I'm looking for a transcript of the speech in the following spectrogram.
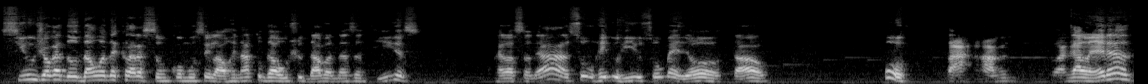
se o jogador dá uma declaração como, sei lá, o Renato Gaúcho dava nas antigas, relação de, ah, sou o rei do Rio, sou o melhor, tal. Pô, a, a, a galera,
